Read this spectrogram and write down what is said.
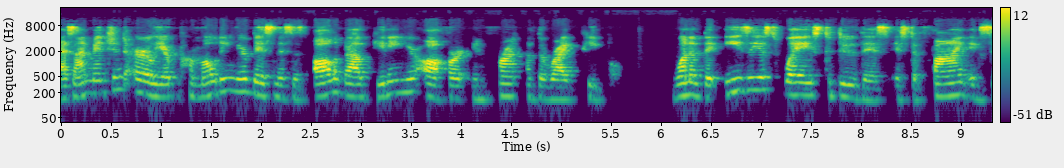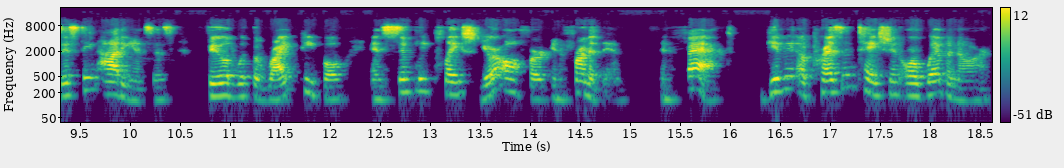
As I mentioned earlier, promoting your business is all about getting your offer in front of the right people. One of the easiest ways to do this is to find existing audiences filled with the right people and simply place your offer in front of them in fact, giving a presentation or webinar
